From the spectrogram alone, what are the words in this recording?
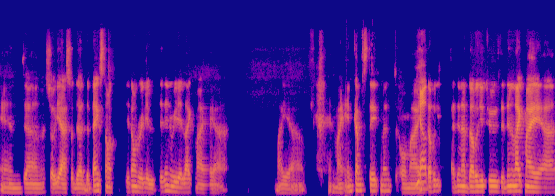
and uh, so yeah. So the the banks don't they don't really they didn't really like my uh, my uh, my income statement or my Yep. W. I didn't have W twos. They didn't like my uh,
